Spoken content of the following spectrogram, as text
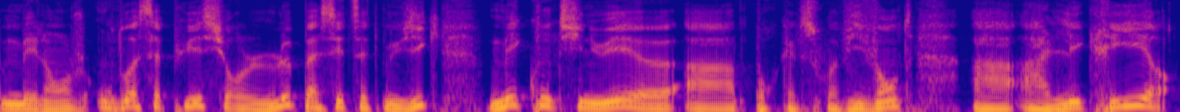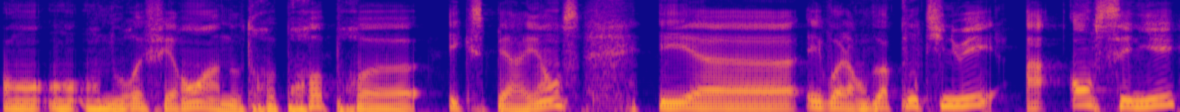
mélange. On doit s'appuyer sur le passé de cette musique, mais continuer à, pour qu'elle soit vivante, à, l'écrire en, nous référant à notre propre expérience. Et, voilà, on doit continuer à enseigner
